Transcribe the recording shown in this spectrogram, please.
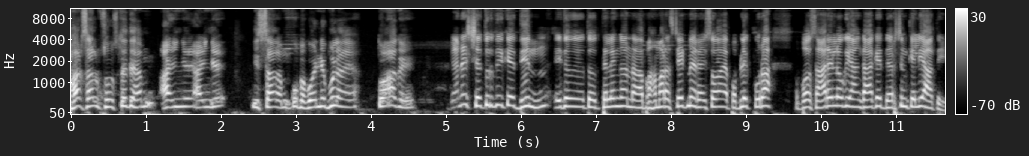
हर साल सोचते थे हम आएँगे आएँगे। इस साल हमको भगवान ने बुलाया तो आ गए। गणेश चतुर्थी के दिन इधर तो तेलंगाना हमारा स्टेट में रह है पब्लिक पूरा बहुत सारे लोग यहाँ आके दर्शन के लिए आते।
